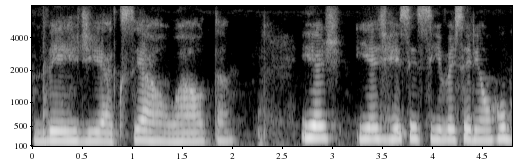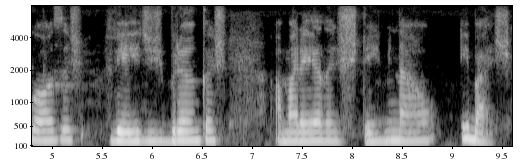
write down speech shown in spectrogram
verde, axial, alta. E as, e as recessivas seriam rugosas, verdes, brancas, amarelas, terminal e baixa.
